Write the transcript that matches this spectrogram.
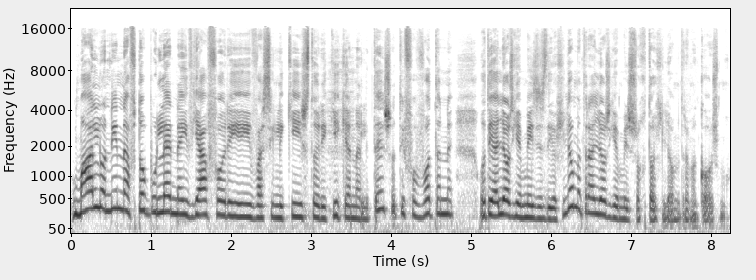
μάλλον είναι αυτό που λένε οι διάφοροι βασιλικοί ιστορικοί και αναλυτές, ότι φοβόταν ότι αλλιώς γεμίζεις 2 χιλιόμετρα, αλλιώς γεμίζεις 8 χιλιόμετρα με κόσμο.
